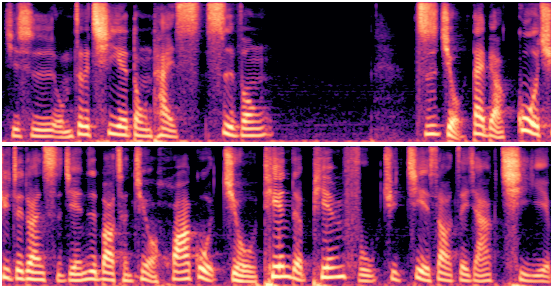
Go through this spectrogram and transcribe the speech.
其实我们这个企业动态四四丰之久，代表过去这段时间日报曾经有花过九天的篇幅去介绍这家企业。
